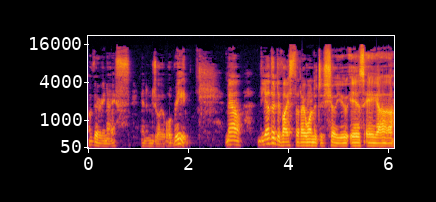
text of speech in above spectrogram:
a very nice and enjoyable read. Now the other device that i wanted to show you is a uh,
